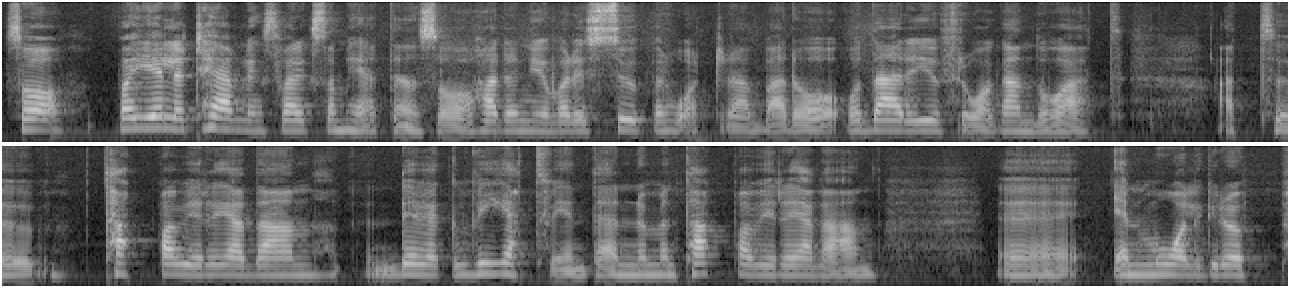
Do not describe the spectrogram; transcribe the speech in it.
Så vad gäller tävlingsverksamheten så har den ju varit superhårt drabbad och, och där är ju frågan då att, att eh, tappar vi redan, det vet vi inte ännu, men tappar vi redan eh, en målgrupp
